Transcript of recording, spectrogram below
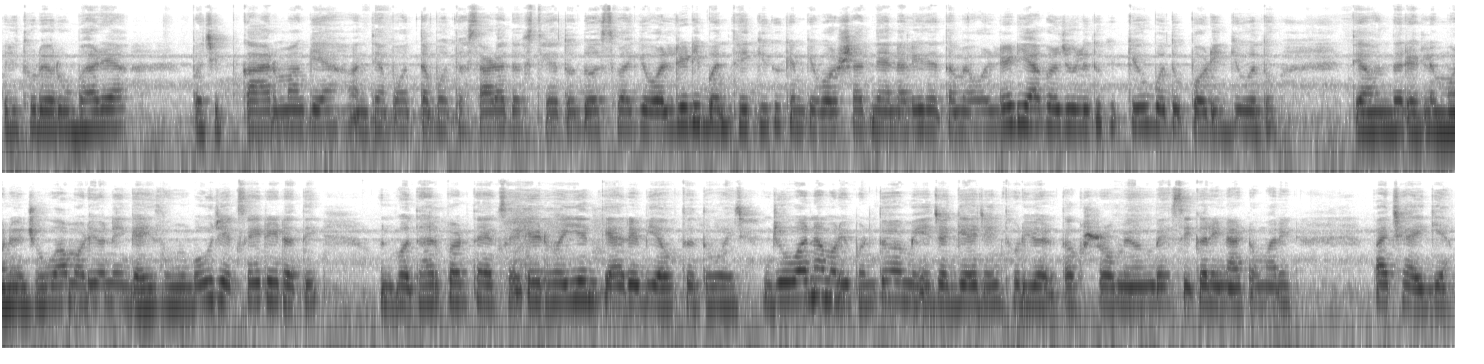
પછી થોડી વાર ઊભા રહ્યા. પછી કારમાં ગયા અને ત્યાં પહોંચતા પહોંચતા સાડા દસ થયા. તો દસ વાગે ઓલરેડી બંધ થઈ ગયું હતું. કેમ કે વરસાદને એના લીધે તમે ઓલરેડી આગળ જોઈ લીધું કે કેવું બધું પડી ગયું હતું. ત્યાં અંદર એટલે મને જોવા મળ્યો નહીં. ગાઈઝ હું બહુ જ એક્સાઇટેડ હતી. અને વધારે પડતા એક્સાઇટેડ હોઈએ ને ત્યારે બી આવું થતું હોય છે. જોવા ના મળ્યું, પણ તો અમે એ જગ્યાએ જઈને થોડી વાર તક્ષ અને બેસી કરીને આટો મારીને પાછા આવી ગયા.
